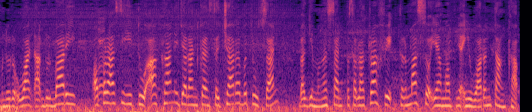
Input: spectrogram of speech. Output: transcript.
Menurut Wan Abdul Bari, operasi itu akan dijalankan secara berterusan bagi mengesan pesalah trafik termasuk yang mempunyai waran tangkap.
